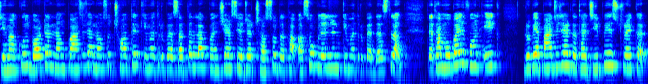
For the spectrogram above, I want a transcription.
જેમાં કુલ બોટલ નંગ પાંચ હજાર નવસો છોતેર કિંમત રૂપિયા સત્તર લાખ પંચ્યાસી હજાર છસો તથા અશોક લેલેન્ડ કિંમત રૂપિયા દસ લાખ તથા મોબાઈલ ફોન એક રૂપિયા પાંચ હજાર તથા જીપીએસ ટ્રેકર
